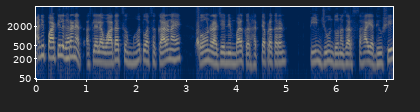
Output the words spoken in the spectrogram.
आणि पाटील घराण्यात असलेल्या वादाचं महत्त्वाचं कारण आहे पवनराजे निंबाळकर हत्या प्रकरण. तीन जून दोन हजार सहा या दिवशी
